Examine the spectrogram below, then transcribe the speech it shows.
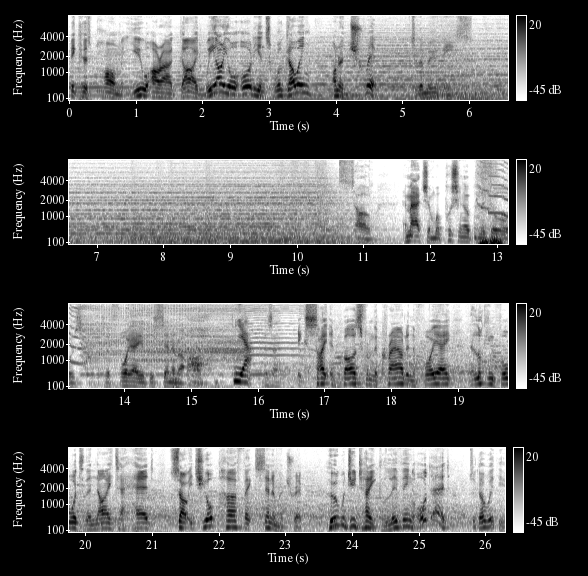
because, Pom, you are our guide. We are your audience. We're going on a trip to the movies. So, imagine we're pushing open the doors to the foyer of the cinema. Oh, Yeah. there's an excited buzz from the crowd in the foyer. They're looking forward to the night ahead. So it's your perfect cinema trip. Who would you take, living or dead, to go with you?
